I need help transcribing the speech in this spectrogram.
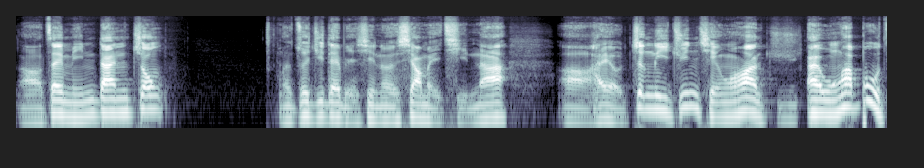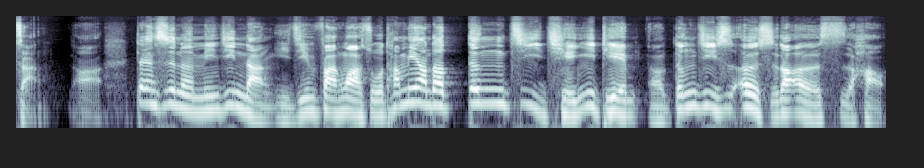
啊，在名单中，呃，最具代表性的肖美琴呐，啊，还有郑丽君前文化局哎文化部长啊。但是呢，民进党已经放话说，他们要到登记前一天啊，登记是二十到二十四号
